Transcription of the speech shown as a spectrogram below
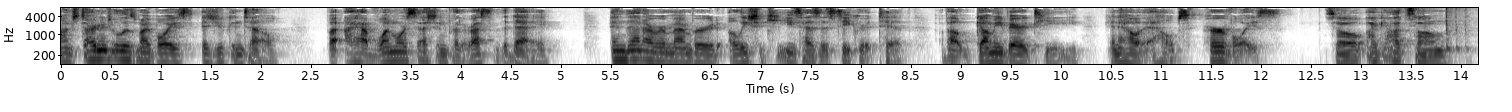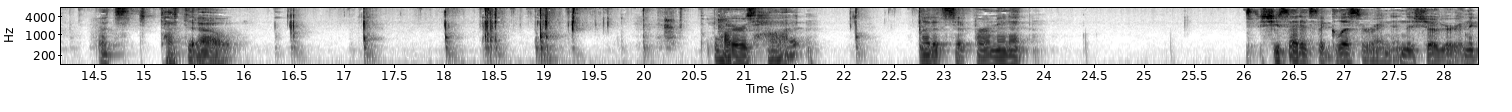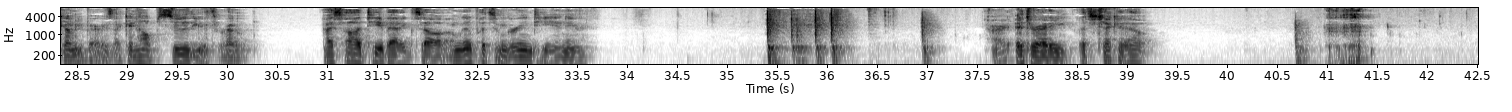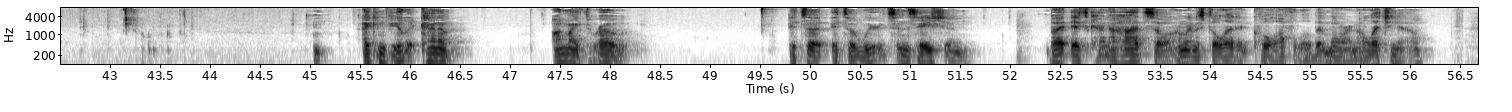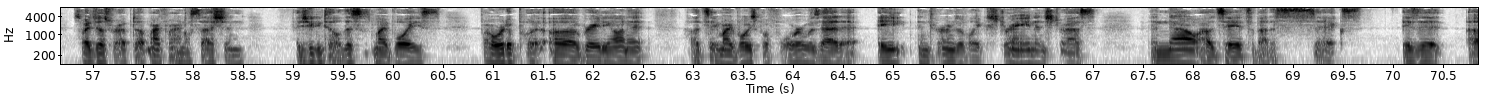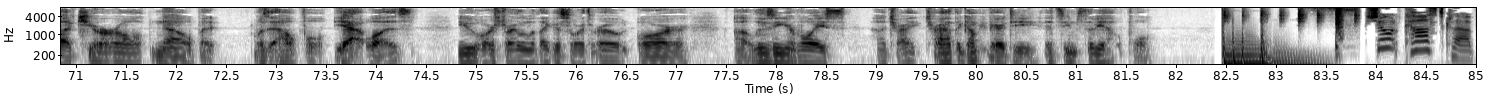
I'm starting to lose my voice, as you can tell, but I have one more session for the rest of the day. And then I remembered Alicia Keys has a secret tip about gummy bear tea and how it helps her voice. So I got some. Let's test it out. Water is hot. Let it sit for a minute. She said it's the glycerin and the sugar and the gummy bears that can help soothe your throat. I saw a tea bag, so I'm going to put some green tea in here. All right, it's ready. Let's check it out. I can feel it kind of on my throat. It's a it's a weird sensation, but it's kind of hot, so I'm to still let it cool off a little bit more and I'll let you know. So I just wrapped up my final session. As you can tell, this is my voice. If I were to put a rating on it, I'd say my voice before was at an eight in terms of like strain and stress. And now I would say it's about a six. Is it a cure-all? No, but was it helpful? Yeah, it was. You are struggling with like a sore throat or uh, losing your voice, uh, try try out the gummy bear tea. It seems to be helpful. Short Cast Club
